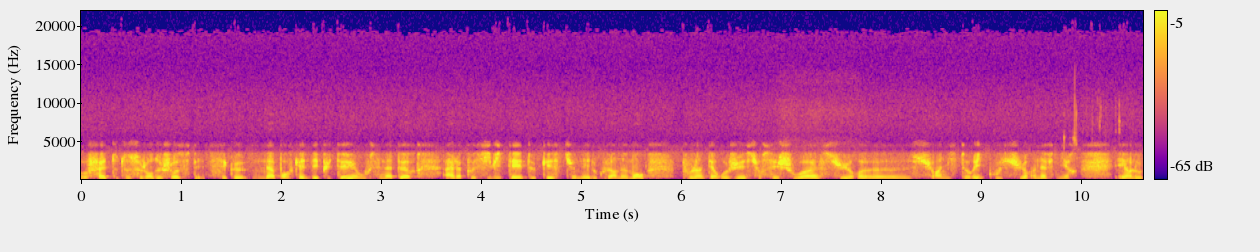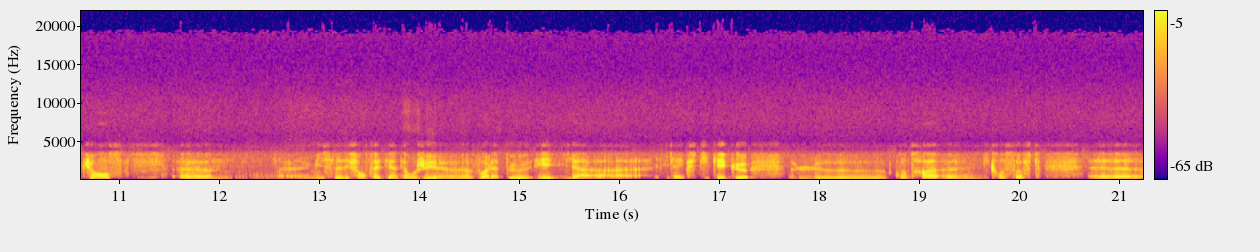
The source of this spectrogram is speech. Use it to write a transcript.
au fait de ce genre de choses, c'est que n'importe quel député ou sénateur a la possibilité de questionner le gouvernement pour l'interroger sur ses choix, sur, sur un historique ou sur un avenir. Et en l'occurrence, le ministre de la Défense a été interrogé euh, voilà peu et il a, expliqué que le contrat euh, Microsoft, euh,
